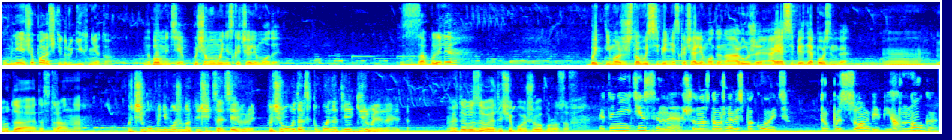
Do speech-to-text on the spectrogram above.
У меня еще парочки других нету. Напомните, почему мы не скачали моды? Забыли? Быть не может, что вы себе не скачали моды на оружие, а я себе для позинга. М, Ну да, это странно. Почему мы не можем отключиться от сервера? Почему вы так спокойно отреагировали на это? Это вызывает еще больше вопросов. Это не единственное, что нас должно беспокоить. Трупы зомби, их много,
